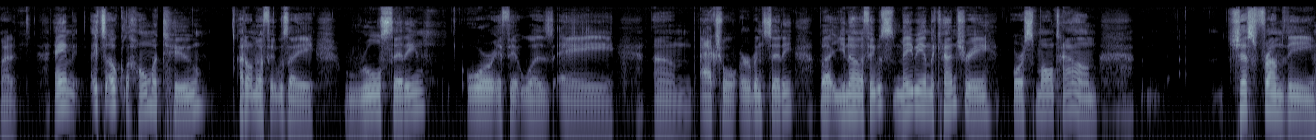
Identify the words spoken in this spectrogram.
but and it's Oklahoma too. I don't know if it was a rural city or if it was a um, actual urban city. But you know, if it was maybe in the country or a small town, just from the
